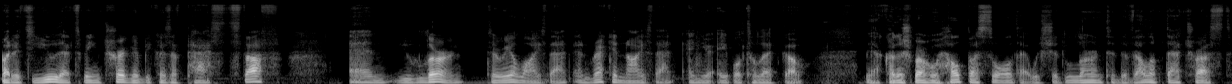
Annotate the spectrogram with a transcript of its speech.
but it's you that's being triggered because of past stuff. And you learn to realize that and recognize that, and you're able to let go. May HaKadosh Baruch Hu help us all that we should learn to develop that trust.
